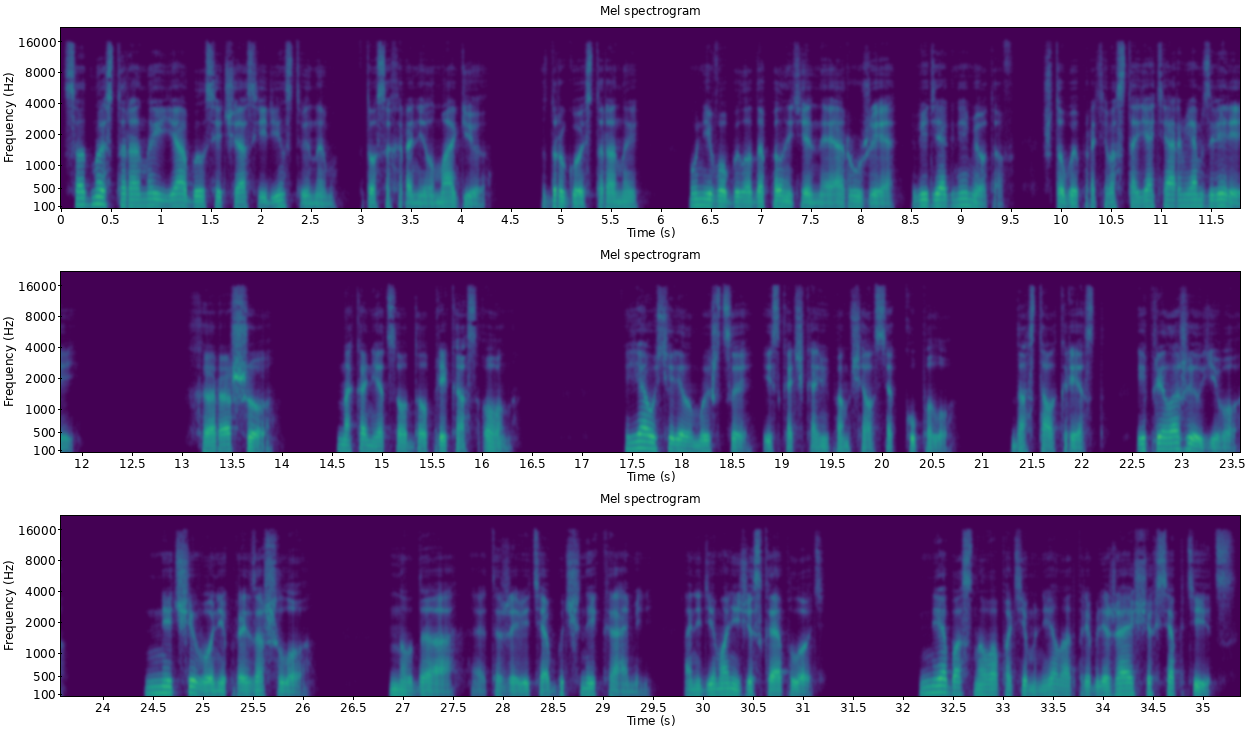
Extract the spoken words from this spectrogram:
С одной стороны, я был сейчас единственным, кто сохранил магию. С другой стороны, у него было дополнительное оружие в виде огнеметов, чтобы противостоять армиям зверей. «Хорошо», — наконец отдал приказ он. Я усилил мышцы и скачками помчался к куполу. Достал крест и приложил его. Ничего не произошло. Ну да, это же ведь обычный камень, а не демоническая плоть. Небо снова потемнело от приближающихся птиц.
